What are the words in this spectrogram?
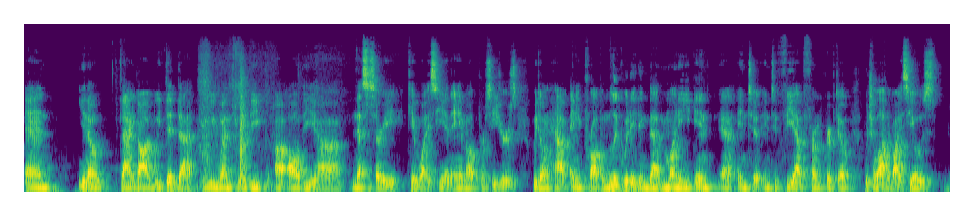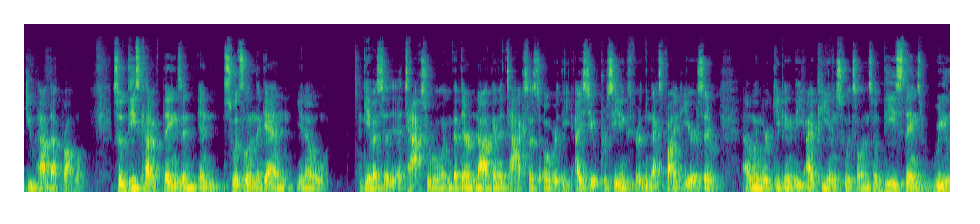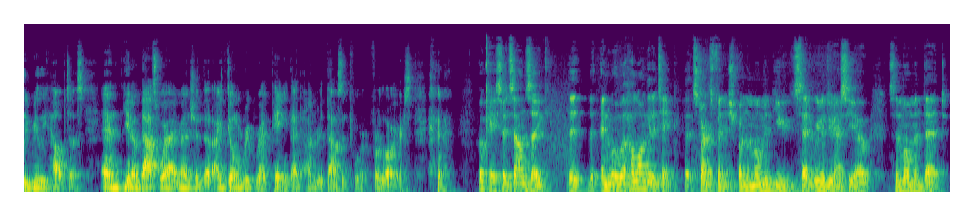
And, you know, thank God we did that. We went through the uh, all the uh, necessary KYC and AML procedures. We don't have any problem liquidating that money in uh, into into fiat from crypto, which a lot of ICOs do have that problem. So these kind of things, and, and Switzerland again, you know, gave us a, a, tax ruling that they're not going to tax us over the ICO proceedings for the next five years uh, when we're keeping the IP in Switzerland. So these things really, really helped us. And, you know, that's why I mentioned that I don't regret paying that hundred thousand for, for lawyers. okay. So it sounds like that, and how long did it take that start to finish from the moment you said we're going to do an ICO to the moment that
